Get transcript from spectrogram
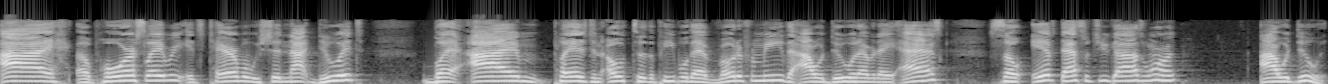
I abhor slavery. It's terrible. We should not do it. But I'm pledged an oath to the people that voted for me that I would do whatever they ask. So if that's what you guys want, I would do it.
